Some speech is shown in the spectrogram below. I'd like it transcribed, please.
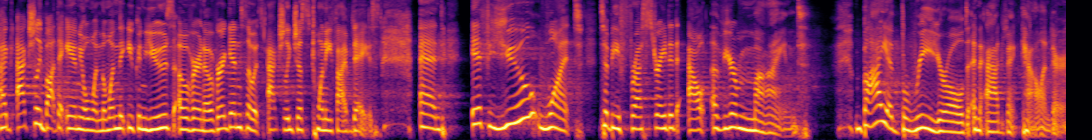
I actually bought the annual one, the one that you can use over and over again. So it's actually just 25 days. And if you want to be frustrated out of your mind, buy a three year old an advent calendar.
